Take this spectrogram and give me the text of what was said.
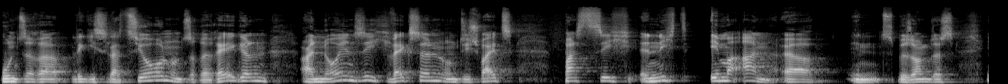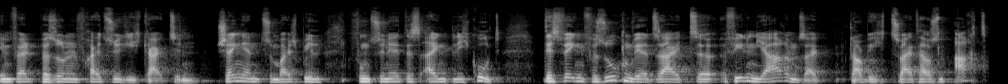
Unsere Legislation, unsere Regeln erneuern sich, wechseln und die Schweiz passt sich nicht immer an, äh, insbesondere im Feld Personenfreizügigkeit. In Schengen zum Beispiel funktioniert es eigentlich gut. Deswegen versuchen wir seit äh, vielen Jahren, seit, glaube ich, 2008,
